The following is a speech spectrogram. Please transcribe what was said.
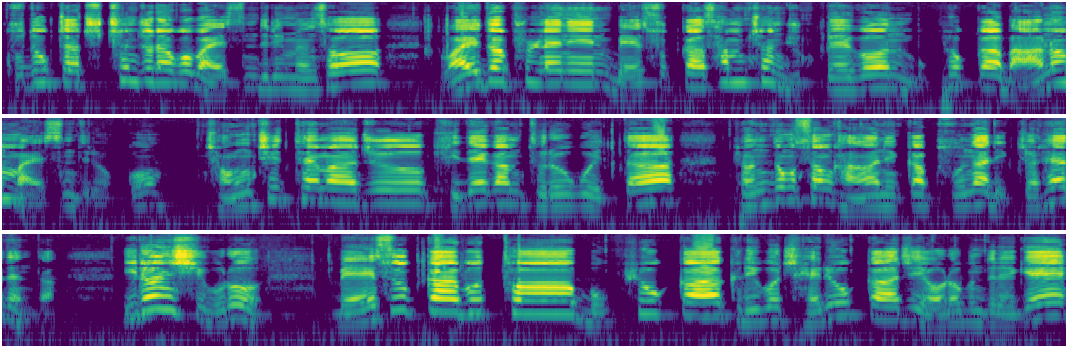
구독자 추천주라고 말씀드리면서 와이더 플래닛 매수가 3,600원, 목표가 만원 말씀드렸고 정치 테마주 기대감 들어오고 있다. 변동성 강하니까 분할 익절해야 된다. 이런 식으로 매수가부터 목표가 그리고 재료까지 여러분들에게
